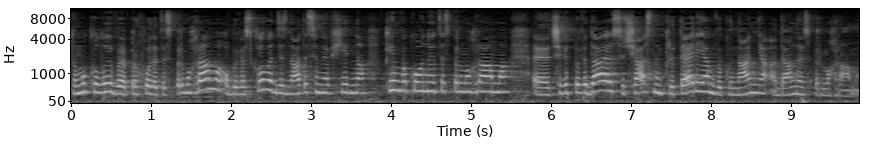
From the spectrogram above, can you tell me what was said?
Тому, коли ви проходите спермограму, обов'язково дізнатися необхідно, ким виконується спермограма, чи відповідає сучасним критеріям виконання даної спермограми.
